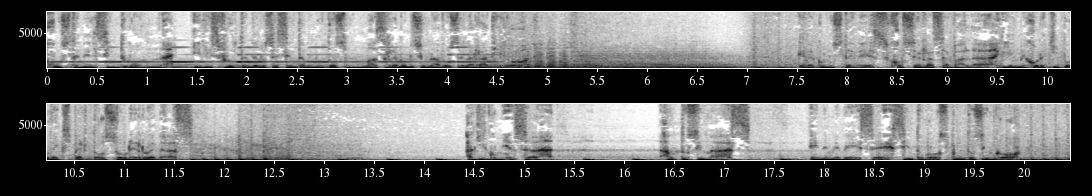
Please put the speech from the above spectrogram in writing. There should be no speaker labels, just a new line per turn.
Ajusten el cinturón y disfruten de los 60 minutos más revolucionados de la radio. Queda con ustedes José Razabala y el mejor equipo de expertos sobre ruedas. Aquí comienza Autos y más en MBS 102.5.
